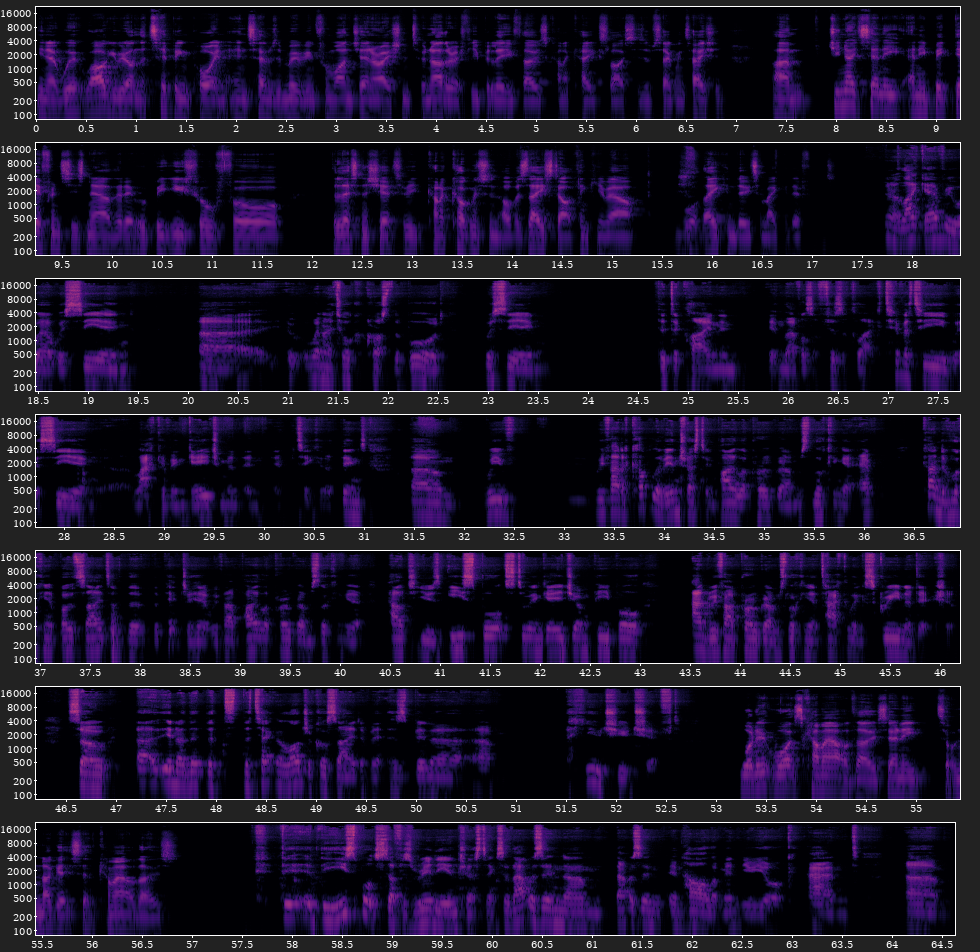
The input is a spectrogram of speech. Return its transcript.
You know, we're, we're arguably on the tipping point in terms of moving from one generation to another, if you believe those kind of cake slices of segmentation. Um, do you notice any any big differences now that it would be useful for the listenership to be kind of cognizant of as they start thinking about what they can do to make a difference? You know, like everywhere, we're seeing uh, when I talk across the board, we're seeing the decline in, in levels of physical activity. We're seeing lack of engagement in, in particular things. Um, we've we've had a couple of interesting pilot programs looking at every, kind of looking at both sides of the, the picture here. We've had pilot programs looking at how to use esports to engage young people, and we've had programs looking at tackling screen addiction. So, uh, you know, the, the, the, technological side of it has been a, um, a huge, huge shift. What what's come out of those? Any sort of nuggets that have come out of those? The the esports stuff is really interesting. So that was in um, that was in in Harlem in New York, and um,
